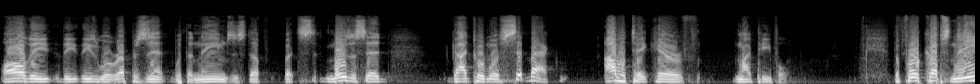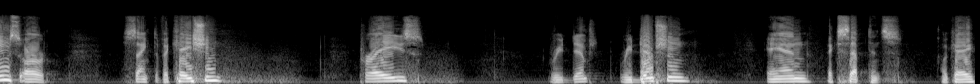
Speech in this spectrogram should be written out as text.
all the, the these will represent with the names and stuff. But Moses said, God told Moses, sit back. I will take care of my people. The four cups names are sanctification, praise, redemption and acceptance. Okay?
